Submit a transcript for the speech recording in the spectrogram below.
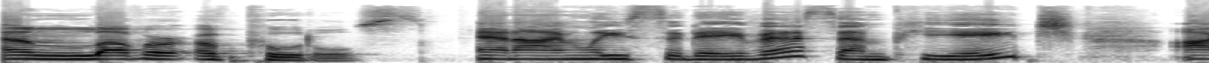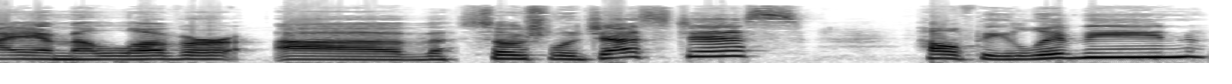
and lover of poodles. And I'm Lisa Davis, MPH. I am a lover of social justice, healthy living,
